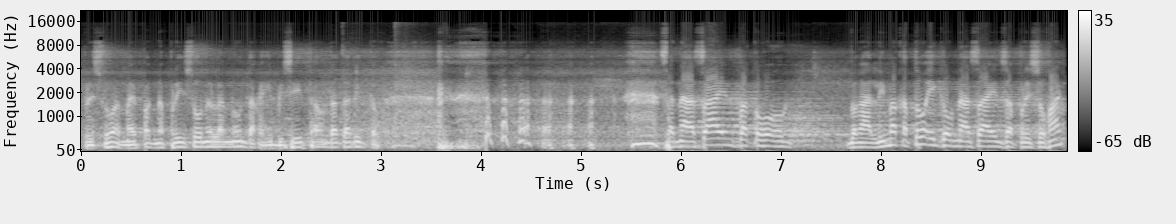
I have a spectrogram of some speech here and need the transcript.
Prisuhan, may pag napriso na lang noon ta kay bisita on data dito. sa naasahin pa ko mga lima ka tuig kong naasahin sa prisuhan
